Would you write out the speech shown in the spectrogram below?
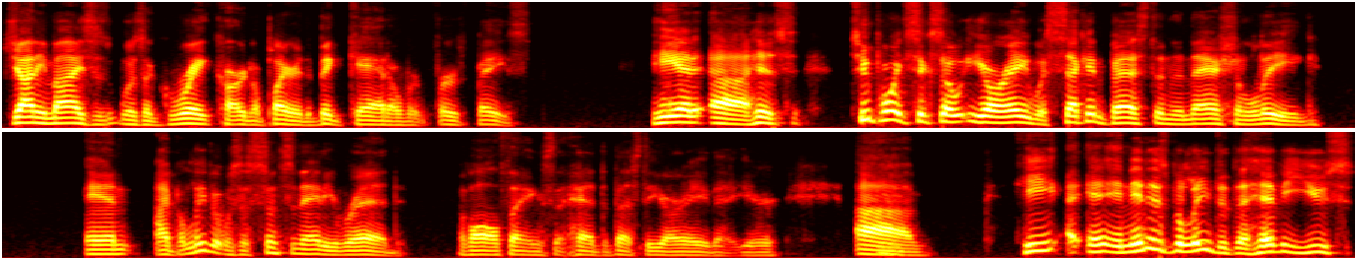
Johnny Mize was a great Cardinal player, the big cat over at first base. He had uh, his 2.60 ERA was second best in the National League. And I believe it was a Cincinnati Red of all things that had the best ERA that year. Uh, he and it is believed that the heavy use,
